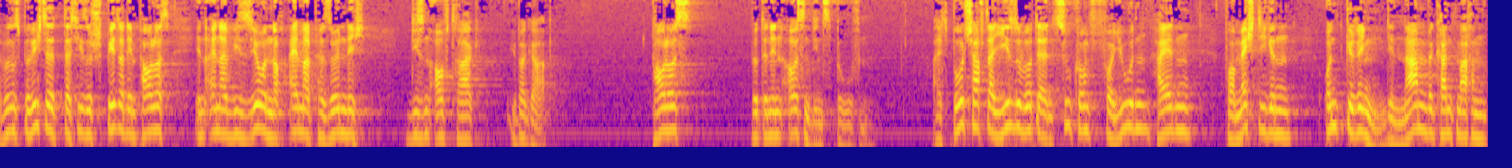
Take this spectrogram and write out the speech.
Da wird uns berichtet, dass Jesus später dem Paulus in einer Vision noch einmal persönlich diesen Auftrag übergab. Paulus wird in den Außendienst berufen. Als Botschafter Jesu wird er in Zukunft vor Juden, Heiden, vor Mächtigen und Geringen den Namen bekannt machen,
